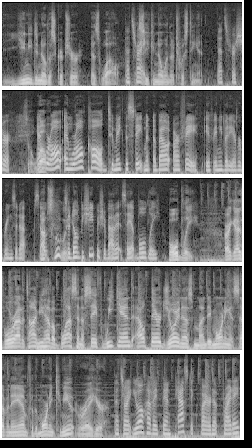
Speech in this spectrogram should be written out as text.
you need to know the scripture as well. That's right. So you can know when they're twisting it. That's for sure. So, and we're all and we're all called to make the statement about our faith if anybody ever brings it up. So Absolutely. So don't be sheepish about it. Say it boldly. boldly. All right, guys. Well, we're out of time. You have a blessed and a safe weekend out there. Join us Monday morning at 7 a.m. for the morning commute right here. That's right. You all have a fantastic fired up Friday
